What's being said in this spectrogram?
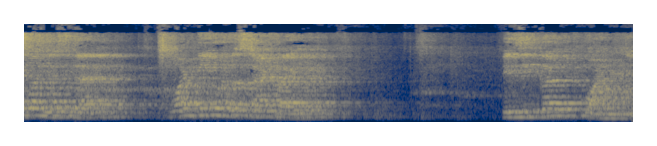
next one is that what do you understand by physical quantity?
